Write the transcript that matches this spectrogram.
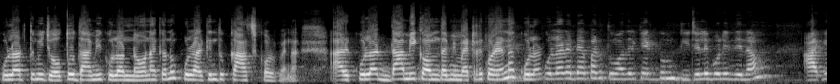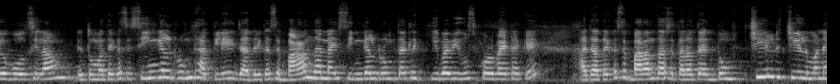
কুলার তুমি যত দামি কুলার নাও না কেন কুলার কিন্তু কাজ করবে না। আর কুলার দামি কম দামি ম্যাটার করে না। কুলার কুলারের ব্যাপারে তোমাদেরকে একদম ডিটেলে বলে দিলাম। আগেও বলছিলাম যে তোমাদের কাছে সিঙ্গেল রুম থাকলে, যাদের কাছে বারান্দা নাই সিঙ্গেল রুম থাকলে কীভাবে ইউজ করবে এটাকে? আর যাদের কাছে বারান্দা আছে, তারা তো একদম চিল্ড চিল্ড মানে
